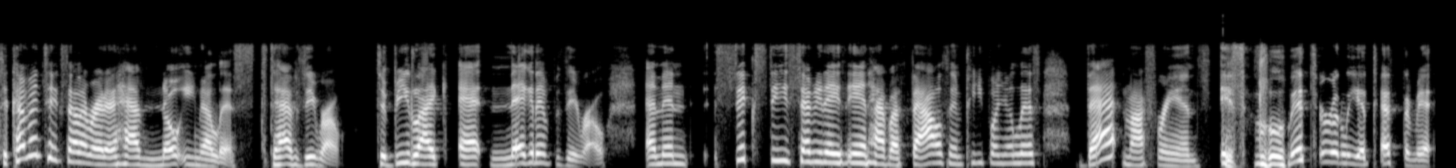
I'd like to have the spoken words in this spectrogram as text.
To come into Accelerator and have no email list, to have zero, to be like at negative zero. And then 60 70 days in have a thousand people on your list. That my friends is literally a testament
